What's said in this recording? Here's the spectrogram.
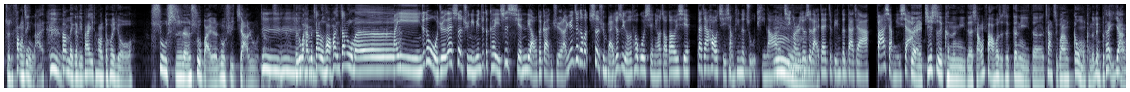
就是放进来，嗯，那每个礼拜一通常都会有数十人、数百人陆续加入这样子，嗯，所以如果还没加入的话，欢迎加入我们，欢迎。就是我觉得在社群里面，就是可以是闲聊的感觉啦，因为这个社群本来就是有的透过闲聊找到一些大家好奇想听的主题，然后进而就是来在这边跟大家发想一下。嗯、对，即使可能你的想法或者是跟你的价值观跟我们可能有点不太一样，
